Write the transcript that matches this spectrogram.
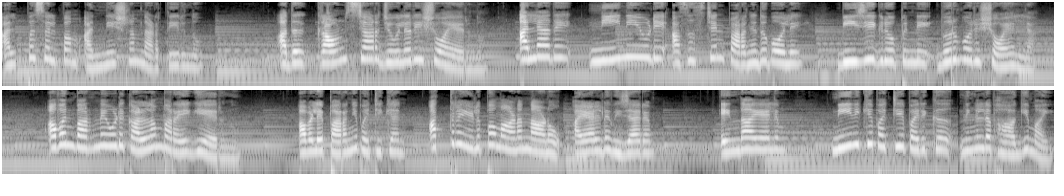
അല്പസ്വല്പം അന്വേഷണം നടത്തിയിരുന്നു. അത് ക്രൗൺ സ്റ്റാർ ജുവലറി ഷോ ആയിരുന്നു അല്ലാതെ നീനിയുടെ അസിസ്റ്റന്റ് പറഞ്ഞതുപോലെ ബി ജി ഗ്രൂപ്പിന്റെ വെറുമൊരു ഷോയല്ല. അവൻ വർണയോട് കള്ളം പറയുകയായിരുന്നു. അവളെ പറഞ്ഞു പറ്റിക്കാൻ അത്ര എളുപ്പമാണെന്നാണോ അയാളുടെ വിചാരം? എന്തായാലും നീനിക്ക് പറ്റിയ പരിക്ക് നിങ്ങളുടെ ഭാഗ്യമായി.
